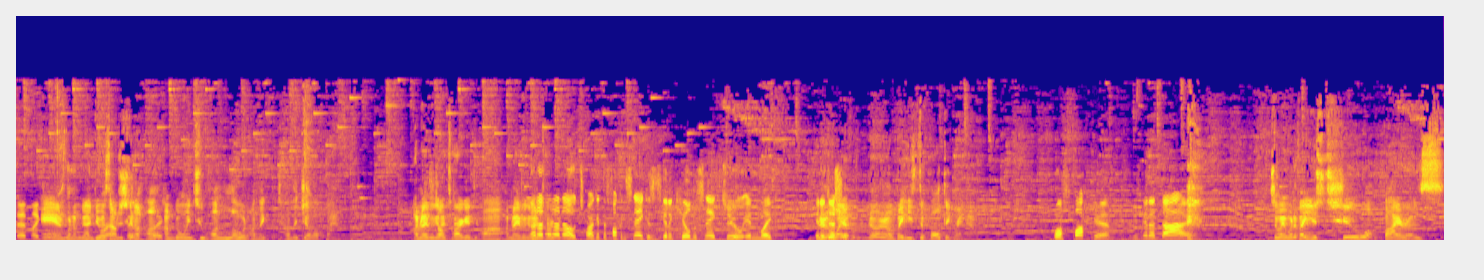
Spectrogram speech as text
That like And what I'm gonna do is I'm just gonna un- Like- I'm going to unload on the on the Jello plant. I'm not even gonna target. Uh, I'm not even gonna no, no, no, no, no. Target the fucking snake because it's gonna kill the snake too. In like, in No, no, addition. if- no, no, no, but he's defaulting right now. Well, fuck him. He's gonna die. So wait, what if I use two Fyras,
